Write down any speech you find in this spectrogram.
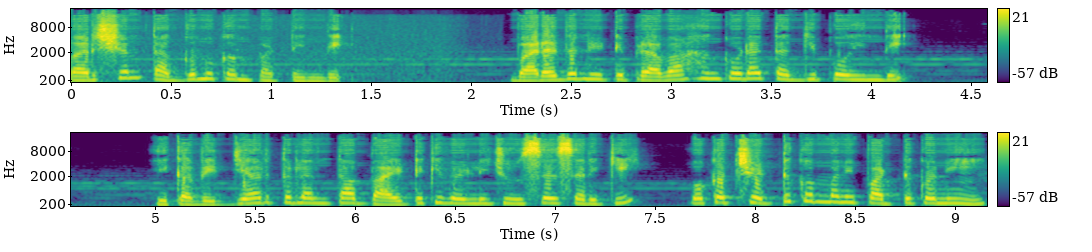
వర్షం తగ్గుముఖం పట్టింది. వరద నీటి ప్రవాహం కూడా తగ్గిపోయింది. ఇక విద్యార్థులంతా బయటికి వెళ్ళి చూసేసరికి ఒక చెట్టు కొమ్మని పట్టుకొని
